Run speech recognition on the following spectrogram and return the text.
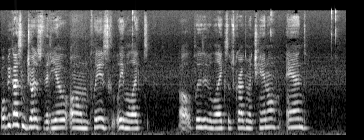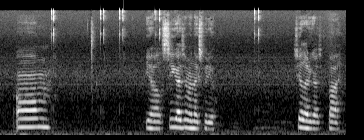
hope you guys enjoyed this video. Um, please leave a like. Oh, please leave a like, subscribe to my channel, and um, yeah, I'll see you guys in my next video. See you later, guys. Bye.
